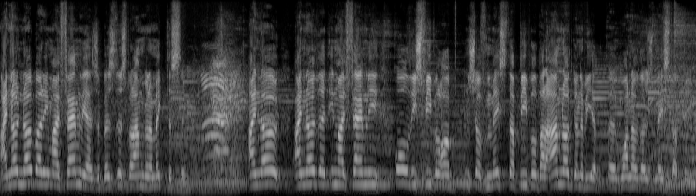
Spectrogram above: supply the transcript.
I know nobody in my family has a business, but I'm going to make this thing. I know, I know that in my family, all these people are a bunch of messed up people, but I'm not going to be a, a, one of those messed up people.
